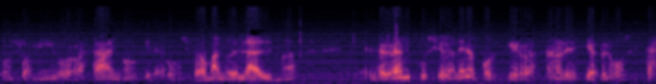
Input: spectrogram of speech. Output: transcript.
con su amigo Razano, que era como su hermano del alma, la gran discusión era porque Razano le decía, pero vos estás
